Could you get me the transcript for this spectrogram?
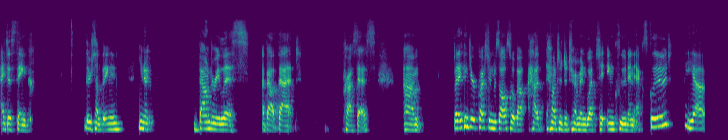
i just think there's something you know boundaryless about that process. Um, but i think your question was also about how how to determine what to include and exclude. Yeah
